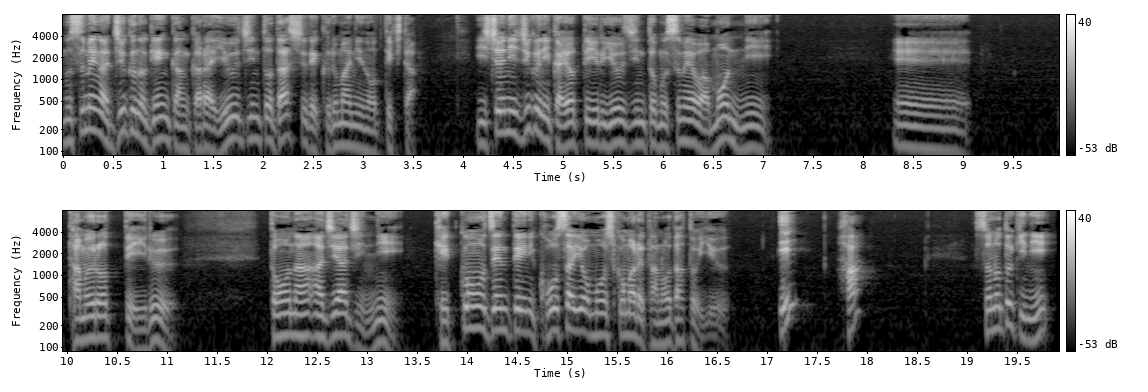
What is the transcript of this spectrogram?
娘が塾の玄関から友人とダッシュで車に乗ってきた。一緒に塾に通っている友人と娘は門に、えー、たむろっている東南アジア人に結婚を前提に交際を申し込まれたのだという。え？は？その時に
